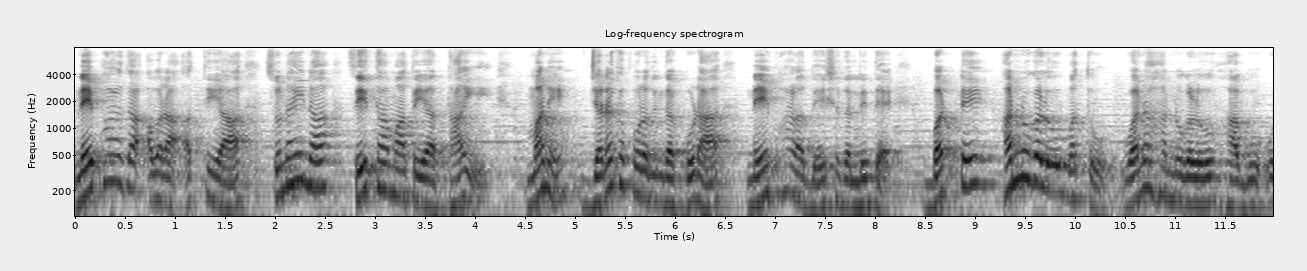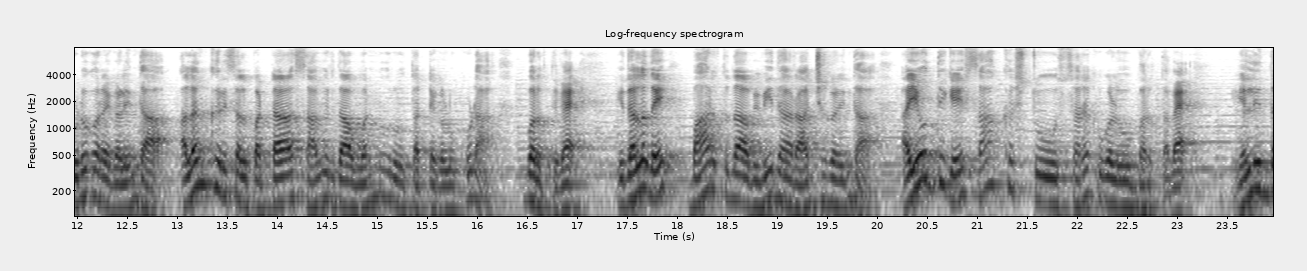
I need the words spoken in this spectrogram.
ನೇಪಾಳದ ಅವರ ಅತ್ತೆಯ ಸುನೈನ ಸೀತಾಮಾತೆಯ ತಾಯಿ ಮನೆ ಜನಕಪುರದಿಂದ ಕೂಡ ನೇಪಾಳ ದೇಶದಲ್ಲಿದ್ದೆ ಬಟ್ಟೆ ಹಣ್ಣುಗಳು ಮತ್ತು ವನ ಹಣ್ಣುಗಳು ಹಾಗೂ ಉಡುಗೊರೆಗಳಿಂದ ಅಲಂಕರಿಸಲ್ಪಟ್ಟ ಸಾವಿರದ ಒನ್ನೂರು ತಟ್ಟೆಗಳು ಕೂಡ ಬರುತ್ತಿವೆ. ಇದಲ್ಲದೆ ಭಾರತದ ವಿವಿಧ ರಾಜ್ಯಗಳಿಂದ ಅಯೋಧ್ಯೆಗೆ ಸಾಕಷ್ಟು ಸರಕುಗಳು ಬರುತ್ತವೆ. ಎಲ್ಲಿಂದ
